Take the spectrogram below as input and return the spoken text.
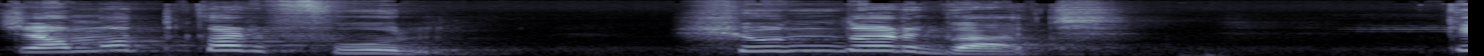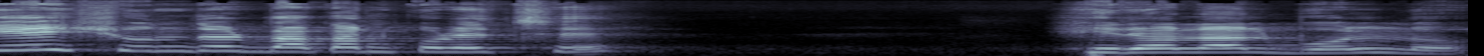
চমৎকার ফুল, সুন্দর গাছ। কে সুন্দর বাগান করেছে? হিরালাল বলল,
